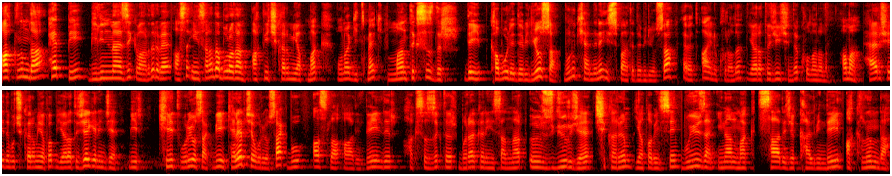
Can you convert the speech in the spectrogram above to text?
Aklımda hep bir bilinmezlik vardır ve aslında insana da buradan akli çıkarım yapmak, ona gitmek mantıksızdır deyip kabul edebiliyorsa, bunu kendine ispat edebiliyorsa evet aynı kuralı yaratıcı için de kullanalım. Ama her şeyde bu çıkarımı yapıp yaratıcıya gelince bir kilit vuruyorsak, bir kelepçe vuruyorsak bu asla adil değildir, haksızlıktır. Bırakın insanlar özgürce çıkarım yapabilsin. Bu yüzden inanmak sadece kalbin değil, aklın da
